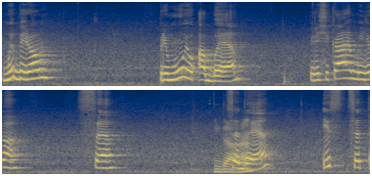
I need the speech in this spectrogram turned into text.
мы берем прямую АБ, пересекаем ее с Да. И с СТ,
